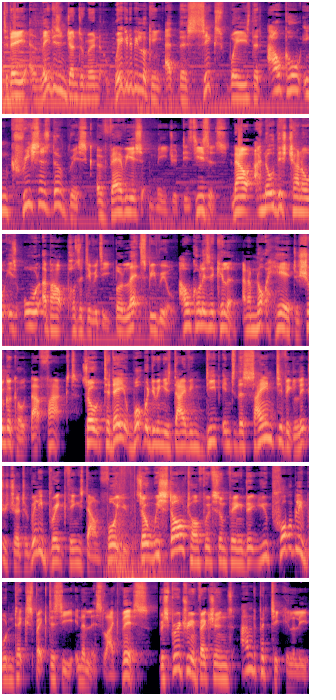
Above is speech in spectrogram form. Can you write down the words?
Today, ladies and gentlemen, we're going to be looking at the six ways that alcohol increases the risk of various major diseases. Now, I know this channel is all about positivity, but let's be real. Alcohol is a killer, and I'm not here to sugarcoat that fact. So, today, what we're doing is diving deep into the scientific literature to really break things down for you. So, we start off with something that you probably wouldn't expect to see in a list like this respiratory infections, and particularly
